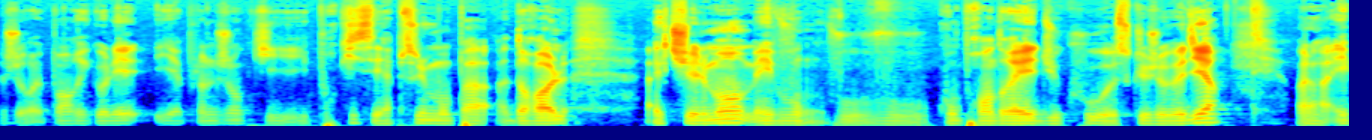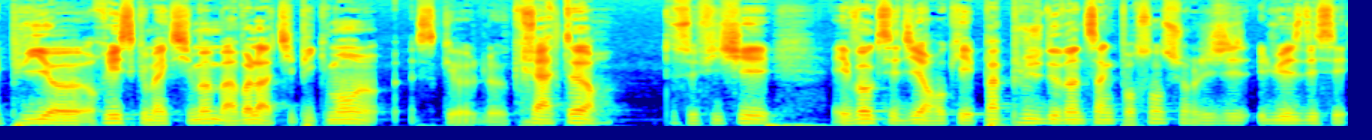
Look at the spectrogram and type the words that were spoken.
j'aurais pas en rigoler. Il y a plein de gens qui, pour qui c'est absolument pas drôle actuellement, mais bon, vous, vous comprendrez du coup ce que je veux dire. Voilà. Et puis risque maximum, bah voilà, typiquement ce que le créateur de ce fichier évoque, c'est dire, OK, pas plus de 25% sur l'USDC.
